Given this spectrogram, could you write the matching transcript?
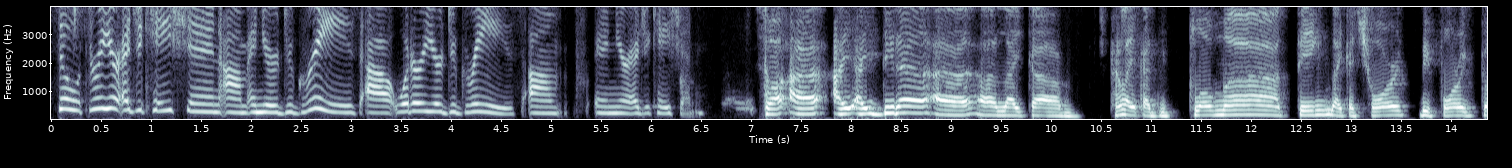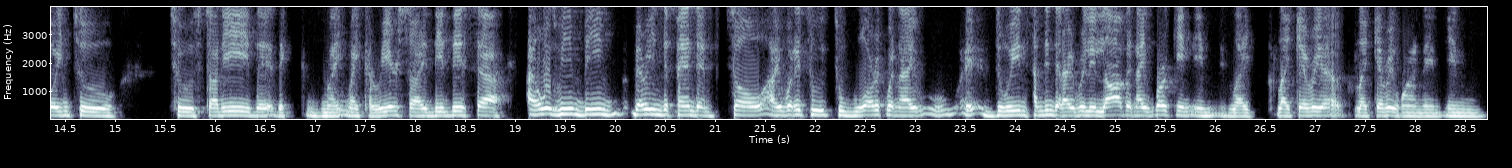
So, through your education um, and your degrees, uh, what are your degrees um, in your education? So, uh, I, I did a, a, a like um, kind of like a diploma thing, like a short before going to to study the, the my, my career. So I did this uh, I always been being very independent. So I wanted to to work when I doing something that I really love, and I work in, in like like every uh, like everyone in in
